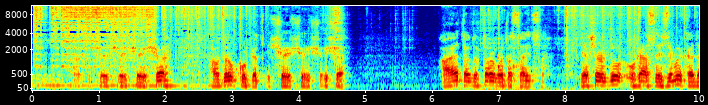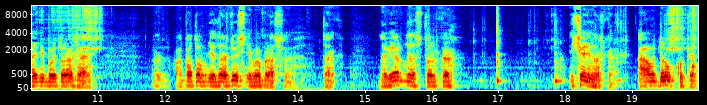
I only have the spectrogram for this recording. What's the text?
еще, еще, еще, еще. А вдруг купят еще, еще, еще, еще. А это до второй год останется. Я все жду ужасной зимы, когда не будет урожая. А потом не дождусь и выбрасываю. Так, наверное, столько... Еще немножко. А вдруг купят.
